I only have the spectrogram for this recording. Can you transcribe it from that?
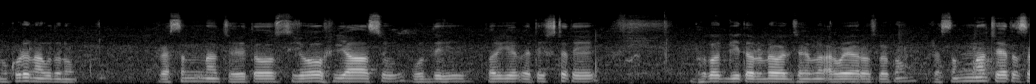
ముఖుడు నగుదును. ప్రసన్నచేతోస్యోహ్యాసు బుద్ధి పర్యవతిష్టతే భగవద్గీత రెండవ అధ్యాయంలో అరవై ఆరవ శ్లోకం. ప్రసన్న చేతస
